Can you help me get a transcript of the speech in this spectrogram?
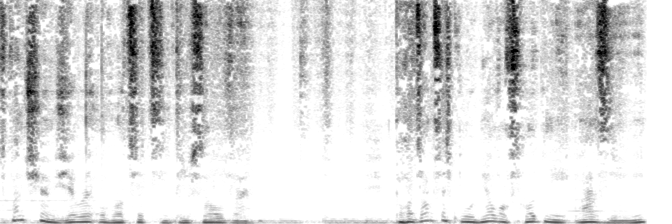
Skąd się wzięły owoce cytrusowe? Pochodzące z południowo-wschodniej Azji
